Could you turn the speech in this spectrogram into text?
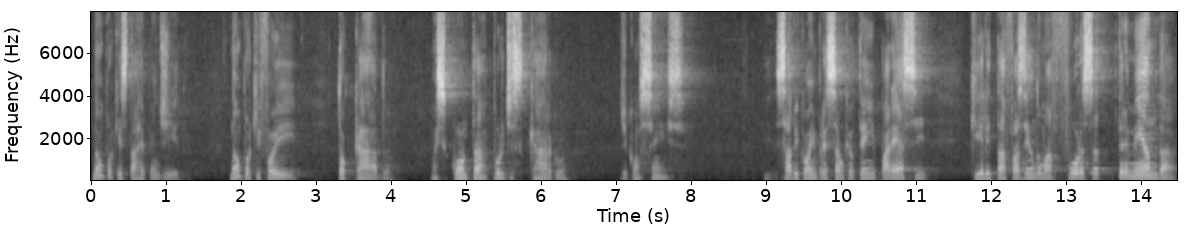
Não porque está arrependido, não porque foi tocado, mas conta por descargo de consciência. Sabe qual a impressão que eu tenho? Parece que ele está fazendo uma força tremenda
